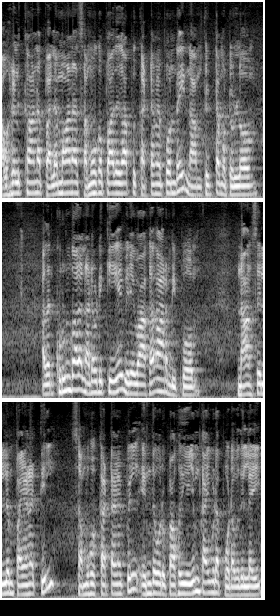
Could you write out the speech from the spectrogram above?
அவர்களுக்கான பலமான சமூக பாதுகாப்பு கட்டமைப்பொன்றை நாம் திட்டமிட்டுள்ளோம். அதன் குறுங்கால நடவடிக்கையை விரைவாக ஆரம்பிப்போம். நான் செல்லும் பயணத்தில் சமூக கட்டமைப்பில் எந்த ஒரு பகுதியையும் கைவிடப் போடுவதில்லை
